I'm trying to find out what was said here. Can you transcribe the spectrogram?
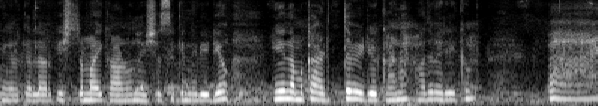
നിങ്ങൾക്ക് എല്ലാവർക്കും ഇഷ്ടമായി കാണുമെന്ന് വിശ്വസിക്കുന്ന വീഡിയോ. ഇനി നമുക്ക് അടുത്ത വീഡിയോ കാണാം. അതുവരേക്കും ബൈ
